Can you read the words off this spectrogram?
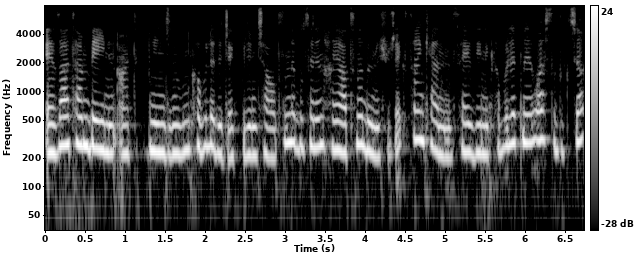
e, zaten beynin artık bilincin bunu kabul edecek bilinçaltın ve bu senin hayatına dönüşecek. Sen kendini sevdiğini kabul etmeye başladıkça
